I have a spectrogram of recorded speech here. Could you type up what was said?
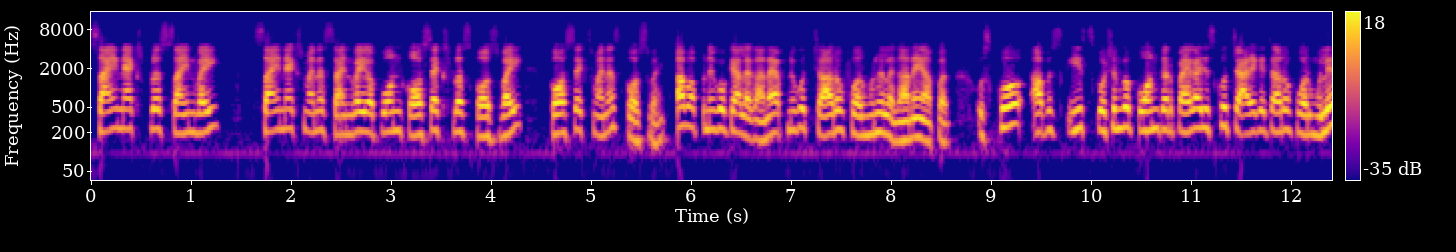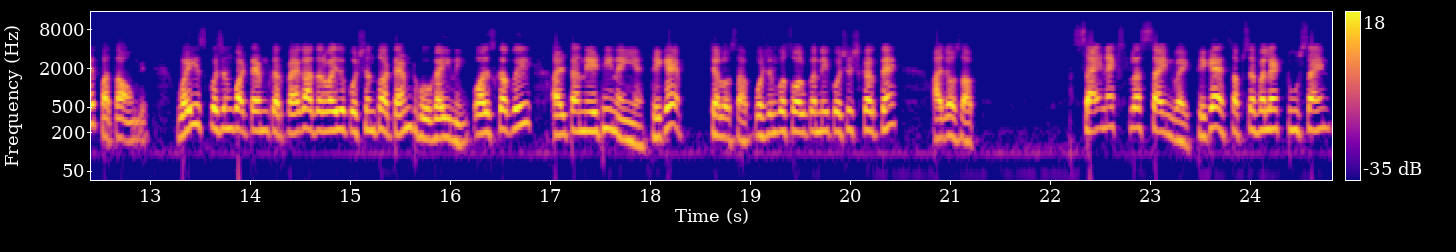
Sine x plus sine y sine x minus sine y upon cos x plus cos y cos x minus cos y अब अपने को क्या लगाना है? अपने को चारों फॉर्मूले लगाना है यहाँ पर। उसको अब इस, क्वेश्चन को कौन कर पाएगा जिसको चारे के चारों फॉर्मूले पता होंगे? वही इस क्वेश्चन को अटैम्प्ट कर पाएगा अदरवाइज़ क्वेश्चन तो अटैम्प्ट होगा ही नहीं। और इसका कोई अल्टरनेट ही नहीं है ठीक है? चलो साहब क्वेश्चन को सॉल्व करने की कोशिश करते हैं। आ जाओ साहब। Sine x plus sine y ठीक है? सबसे पहले टू साइन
